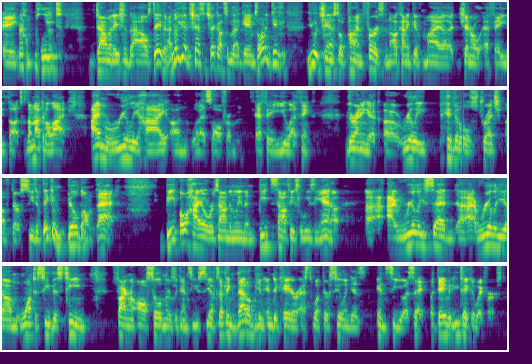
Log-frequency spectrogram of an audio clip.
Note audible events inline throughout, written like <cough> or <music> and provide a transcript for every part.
A <laughs> complete domination of the Owls. David, I know you had a chance to check out some of that game, so I want to give you a chance to opine first, and I'll kind of give my uh, general FAU thoughts because I'm not going to lie, I'm really high on what I saw from FAU. I think they're running a, a really pivotal stretch of their season. If they can build on that, beat Ohio resoundingly, and then beat Southeast Louisiana, I really said I really um, want to see this team firing on all cylinders against UCF because I think that'll be an indicator as to what their ceiling is in CUSA. But David, you take it away first.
